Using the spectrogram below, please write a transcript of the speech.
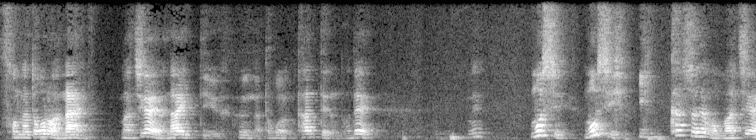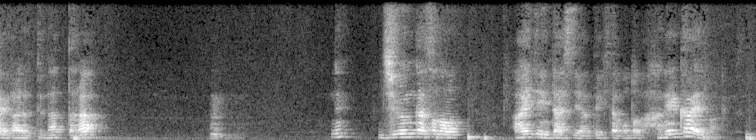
そんなところはない。間違いはないっていうふうなところに立ってるので、ね、もしもし一箇所でも間違いがあるってなったら、ね、自分がその相手に対してやってきたことが跳ね返るわけで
